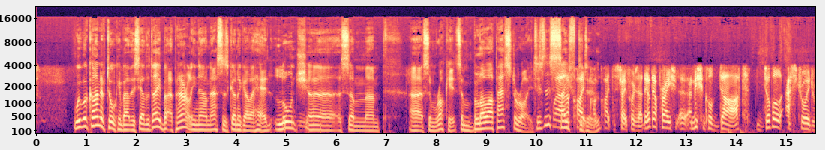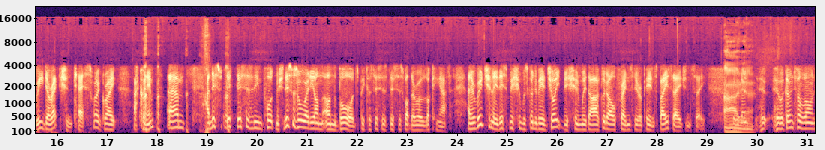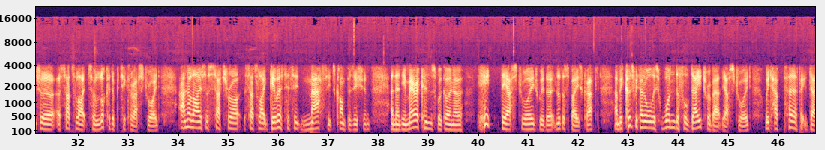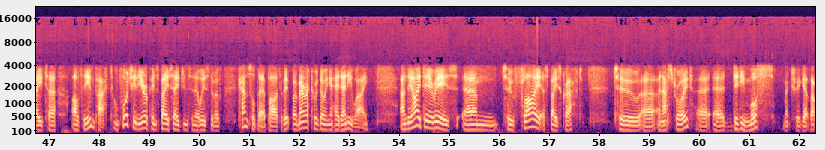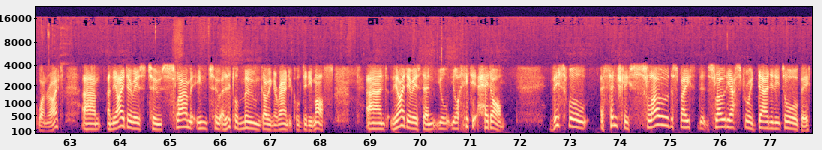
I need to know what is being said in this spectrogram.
We were kind of talking about this the other day, but apparently now NASA's going to go ahead, launch uh, some um, uh, some rockets and blow up asteroids. Is this Well, safe quite, to do? quite, quite straightforward as that. They got the operation, uh, a mission called DART, Double Asteroid Redirection Test. What a great acronym! um, and this, this this is an important mission. This was already on on the boards because this is this is what they were looking at. And originally, this mission was going to be a joint mission with our good old friends, the European Space Agency. Who, are going, yeah. who, who are going to launch a, a satellite to look at a particular asteroid, analyze the satellite, satellite, give us its mass, its composition, and then the Americans were going to hit the asteroid with another spacecraft. And because we'd had all this wonderful data about the asteroid, we'd have perfect data of the impact. Unfortunately, the European Space Agency, in their wisdom, have cancelled their part of it, but America are going ahead anyway. And the idea is um, to fly a spacecraft to uh, an asteroid, uh, uh, Didymos. Make sure you get that one right. Um, and the idea is to slam into a little moon going around it called Didymos. And the idea is then you'll you'll hit it head on. This will essentially slow the space, slow the asteroid down in its orbit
